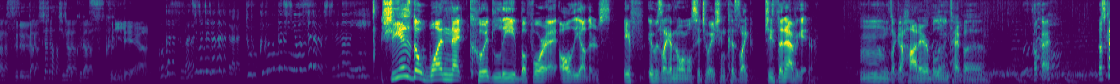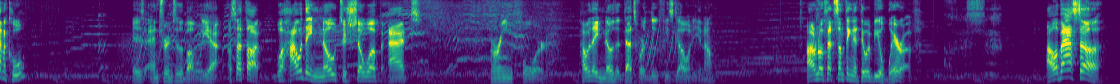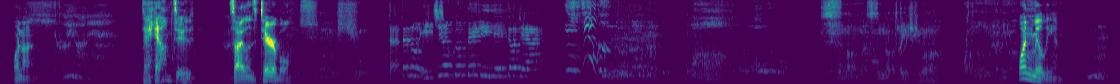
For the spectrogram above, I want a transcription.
She is the one that could leave before all the others if it was like a normal situation because like she's the navigator. Mm, it's like a hot air balloon type of. Okay, that's kind of cool. Is enter into the bubble? Yeah, that's what I thought. Well, how would they know to show up at Marineford? How would they know that that's where Luffy's going? You know. I don't know if that's something that they would be aware of. Alabasta or not. Damn, dude. This island's terrible. One million. Hmm.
